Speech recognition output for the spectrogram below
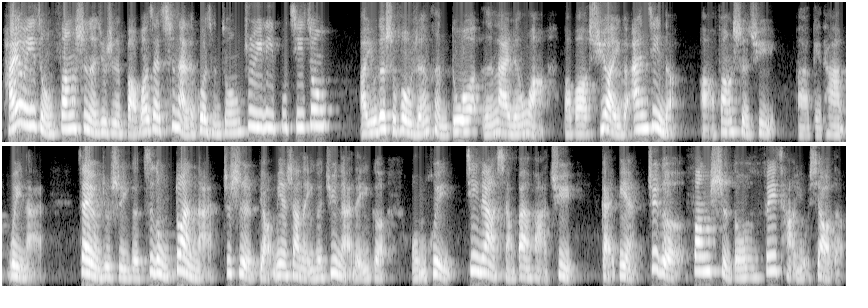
还有一种方式呢，就是宝宝在吃奶的过程中注意力不集中啊，有的时候人很多人来人往，宝宝需要一个安静的啊方式去啊给他喂奶。再有就是一个自动断奶，这是表面上的一个拒奶的一个。我们会尽量想办法去改变这个方式，都非常有效的。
